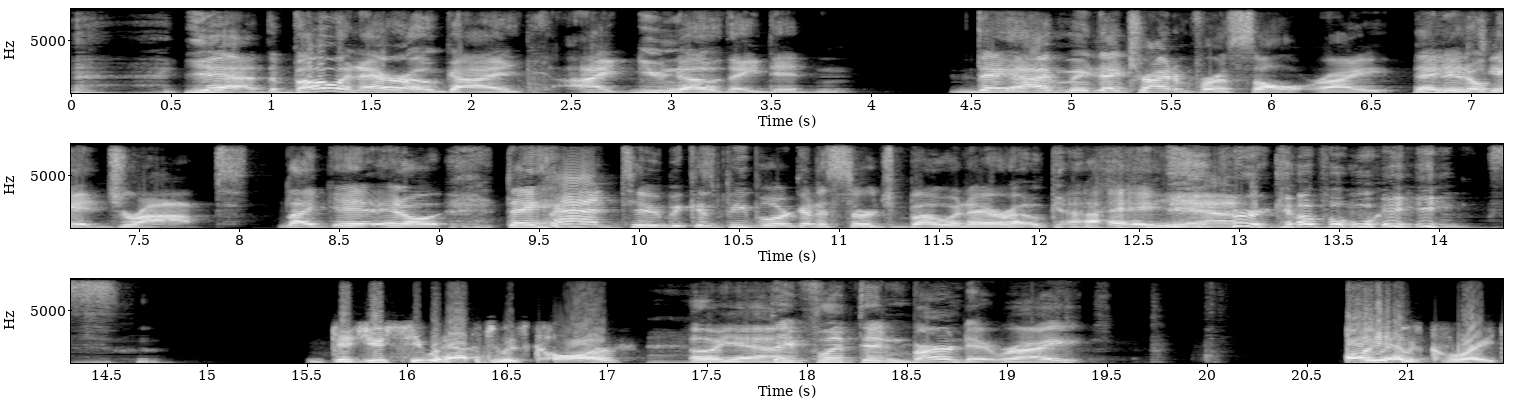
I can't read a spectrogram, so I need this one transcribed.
Yeah, right? Yeah, the bow and arrow guy, I you know they didn't. They, No. I mean, they tried him for assault, right? They and it'll get- get, dropped. Like it, it'll. They had to because people are going to search bow and arrow guy Yeah. for a couple weeks. Did you see what happened to his car? Oh yeah. they flipped it and burned it, right? Oh, yeah, it was great.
